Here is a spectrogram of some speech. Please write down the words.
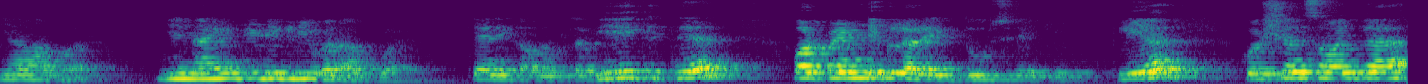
यहाँ पर। ये 90 डिग्री बना हुआ है, कहने का मतलब ये कितने हैं? परपेंडिकुलर एक दूसरे के क्लियर क्वेश्चन समझ में आया?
